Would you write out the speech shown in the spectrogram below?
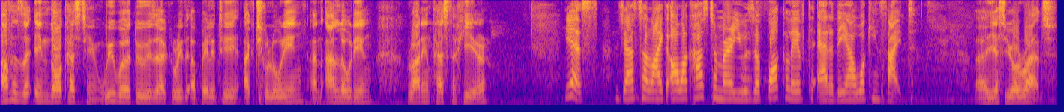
After the indoor testing, we will do the gradeability, actual loading and unloading running test here. Yes, just like our customer use a forklift at their working site. Uh, yes, you're right.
